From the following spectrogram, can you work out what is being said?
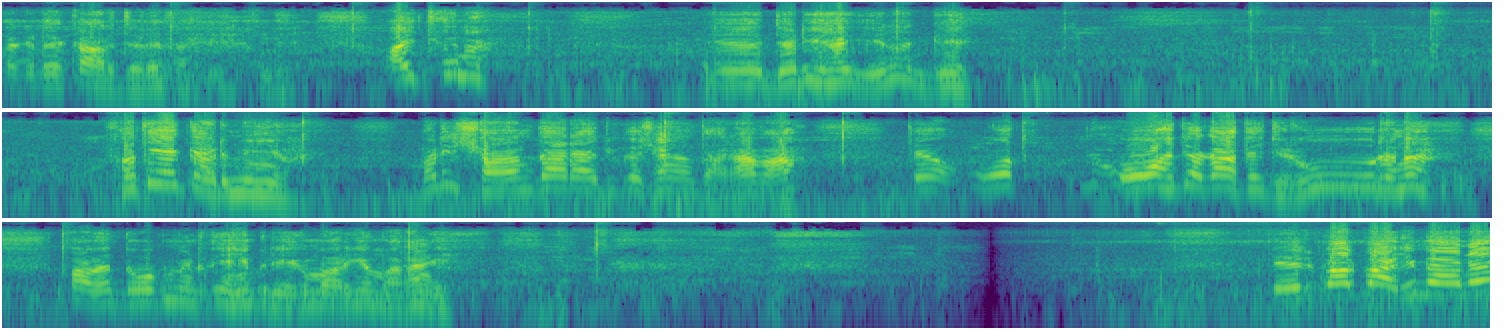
ਤਕੜੇ ਘਰ ਜਿਹੜੇ ਪਏ ਹੁੰਦੇ। ਆ ਇੱਥੇ ਨਾ ਇਹ ਜਿਹੜੀ ਹੈਗੀ ਹੈ ਨਾ ਅੱਗੇ, ਫਤਿਹ ਅਕੈਡਮੀ ਆ। ਬੜੀ ਸ਼ਾਨਦਾਰ ਐਜੂਕੇਸ਼ਨ ਅਦਾਰਾ ਵਾ। ਤੇ ਉਹ ਉਸ ਜਗ੍ਹਾ ਤੇ ਜ਼ਰੂਰ ਨਾ ਭਾਵੇਂ 2 ਮਿੰਟ ਦੀ ਅਸੀਂ ਬ੍ਰੇਕ ਮਾਰੀਏ, ਮਾਰਾਂਗੇ। ਤੇਜਪਾਲ ਭਾਜੀ, ਮੈਂ ਨਾ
